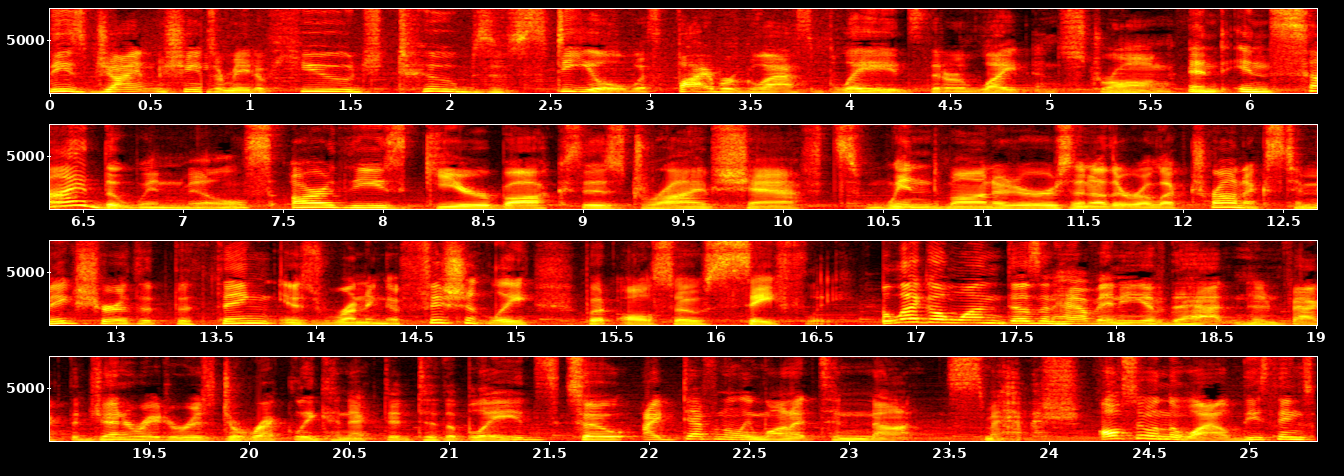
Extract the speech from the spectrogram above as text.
these giant machines are made of huge tubes of steel with fiberglass blades that are light and strong. And inside the windmills are these gearboxes, drive shafts, wind monitors, and other electronics to make sure that the thing is running efficiently, but also safely. The Lego one doesn't have any of that, and in fact, the generator is directly connected to the blades, so I definitely want it to not smash. Also in the wild, these things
